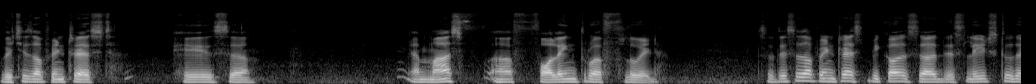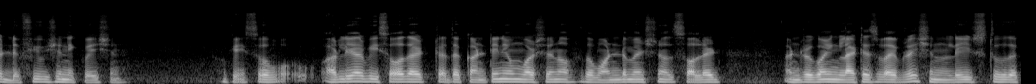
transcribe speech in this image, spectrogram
which is of interest is uh, a mass uh, falling through a fluid. So, this is of interest because uh, this leads to the diffusion equation. Okay, so, earlier we saw that uh, the continuum version of the one dimensional solid undergoing lattice vibration leads to the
